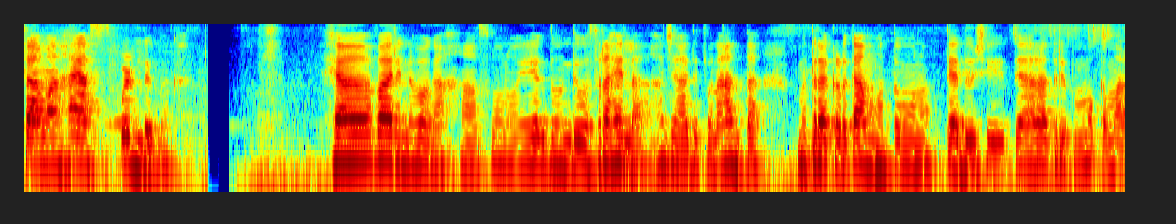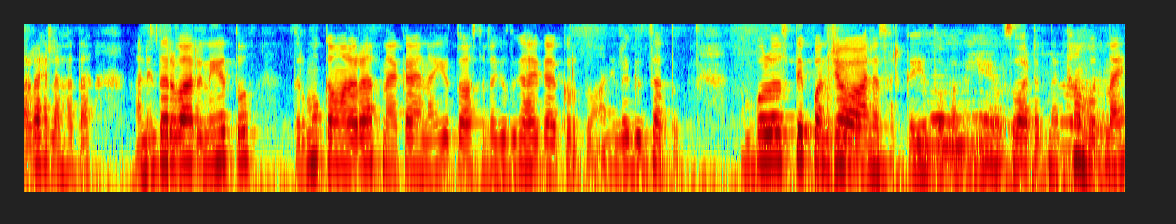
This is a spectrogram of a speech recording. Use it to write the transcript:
सामान हाय असंच पडलं बघा. ह्या वारीनं बघा हा सोनू एक दोन दिवस राहिला ह्याच्या आधी पण आणता मित्राकडं काम होतं म्हणून. त्या दिवशी त्या रात्री पण मुक्कामाला राहिला होता. आणि दर वारीने येतो तर मुक्कामाला राहत नाही काय नाही येतो असं लगेच घाय काय करतो आणि लगेच जातो. बळच ते पण जेव्हा आल्यासारखं येतो बघा. हे असं वाटत नाही थांबत नाही.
